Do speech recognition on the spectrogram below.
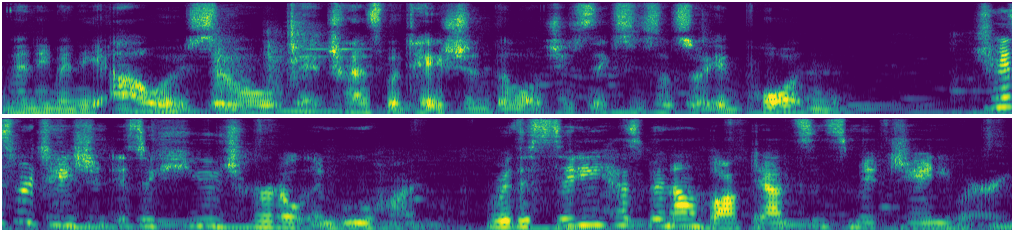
many, many hours, so the transportation, the logistics is also important. Transportation is a huge hurdle in Wuhan, where the city has been on lockdown since mid-January.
